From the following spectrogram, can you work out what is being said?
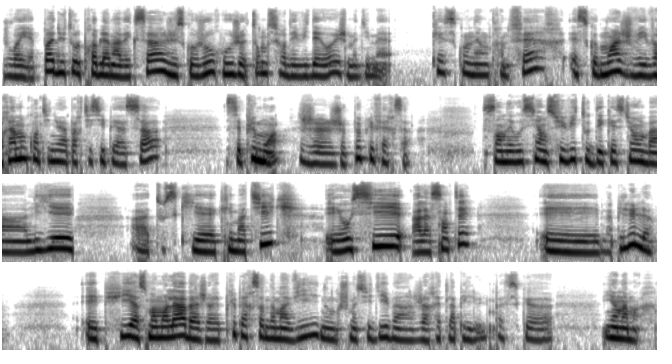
Je voyais pas du tout le problème avec ça jusqu'au jour où je tombe sur des vidéos et je me dis mais qu'est-ce qu'on est en train de faire? Est-ce que moi, je vais vraiment continuer à participer à ça? C'est plus moi, je ne peux plus faire ça. C'en est aussi en suivi toutes des questions ben, liées à tout ce qui est climatique et aussi à la santé et la pilule. Et puis à ce moment-là, ben, j'avais plus personne dans ma vie, donc je me suis dit ben j'arrête la pilule parce que il y en a marre.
